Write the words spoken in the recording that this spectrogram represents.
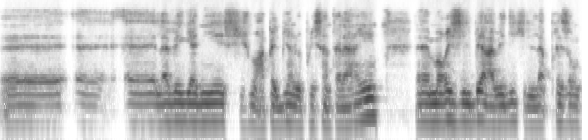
elle avait gagné, si je me rappelle bien, le prix Saint-Alary. Maurice Gilbert avait dit qu'il la présente.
